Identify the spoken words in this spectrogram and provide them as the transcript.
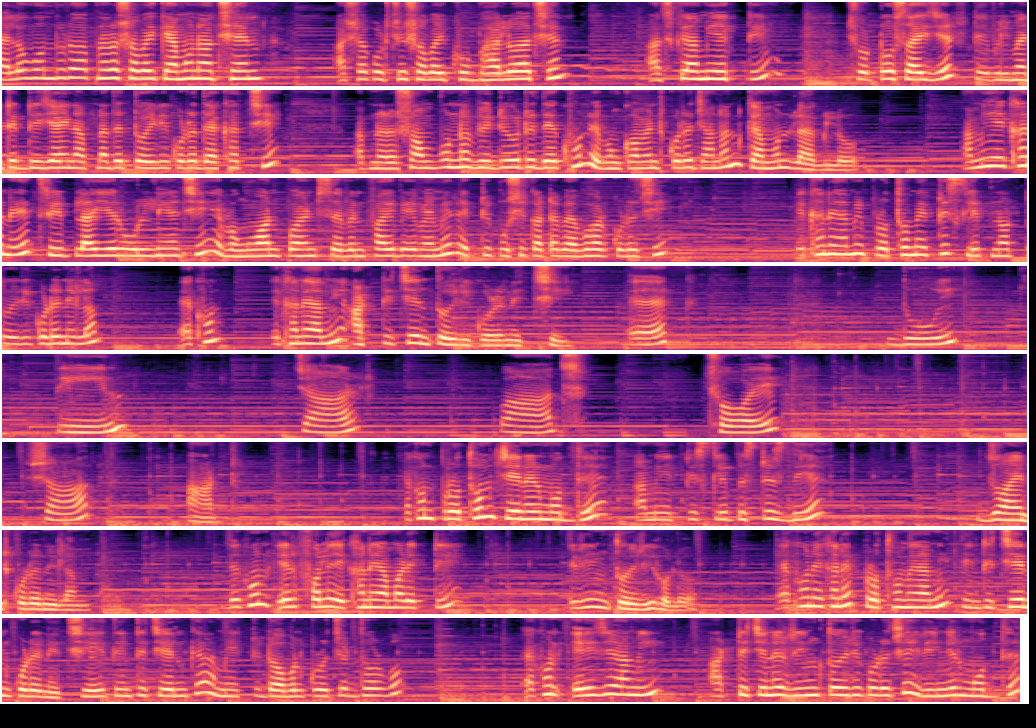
Hello বন্ধুরা, আপনারা সবাই কেমন আছেন? আশা করছি সবাই খুব ভালো আছেন। আজকে আমি একটি ছোট সাইজের টেবিল ম্যাটের ডিজাইন আপনাদের তৈরি করে দেখাচ্ছি। আপনারা সম্পূর্ণ ভিডিওটি দেখুন এবং কমেন্ট করে জানান কেমন লাগল। আমি এখানে থ্রি প্লাইয়ের উল নিয়েছি এবং ওয়ান পয়েন্ট সেভেন ফাইভ এমএমের একটি কুশি কাটা ব্যবহার করেছি। এখানে আমি প্রথমে একটি স্লিপ নট তৈরি করে নিলাম। এখন এখানে আমি আটটি চেন তৈরি করে নিচ্ছি। এক দুই, তিন, চার, পাঁচ, ছয়, সাত, আট। এখন প্রথম চেনের মধ্যে আমি একটি স্লিপ স্টিচ দিয়ে জয়েন্ট করে নিলাম। দেখুন, এর ফলে এখানে আমার একটি রিং তৈরি হলো। এখন এখানে প্রথমে আমি তিনটি চেন করে নিচ্ছি। এই তিনটি চেনকে আমি একটি ডবল ক্রোচেট ধরবো। এখন এই যে আমি আটটি চেনের রিং তৈরি করেছি রিংয়ের মধ্যে।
